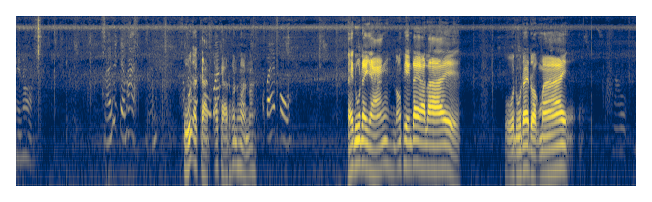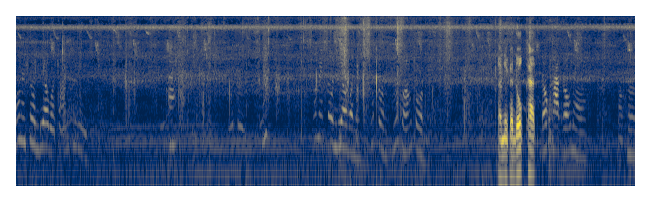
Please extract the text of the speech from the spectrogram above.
ให้น้อง ไหนพี่เก็บให้ หูยอากาศอากาศร้อนๆเนาะเอาไปให้ปู่ไหนหนูได้หยังน้องเพลงได้อะไร โอ้หนูได้ดอกไม้ เราบ่มันต้นเดียวบ่สามที่อะบ่แม่นต้นเดียวบ่นี่มันต้นมันสองต้นอันนี้กระดกคักดอกผักดอกแหน่บอกเพิ่ง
